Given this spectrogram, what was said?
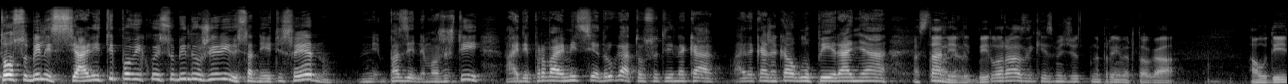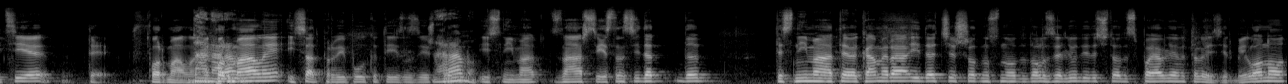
to su bili sjajni tipovi koji su bili u žiriju i sad nije ti sve jedno. Pazi, ne možeš ti, ajde prva emisija, druga, to su ti neka, ajde kažem, kao glupiranja, A stani, je li bilo razlike između, na primjer, toga audicije, formalne, Da, naravno. neformalne, i sad prvi put kad ti izlaziš Naravno. i snima, znaš, svjestan si da, da te snima TV kamera i da ćeš, odnosno, da dolaze ljudi i da će to da se pojavljaju na televiziji. Jer bilo ono,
